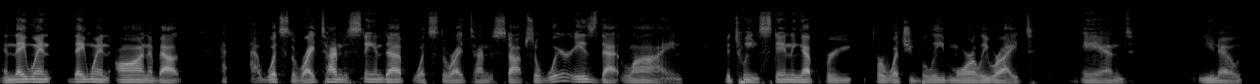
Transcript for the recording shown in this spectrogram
And they went they went on about what's the right time to stand up, what's the right time to stop. So where is that line between standing up for for what you believe morally right and you know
